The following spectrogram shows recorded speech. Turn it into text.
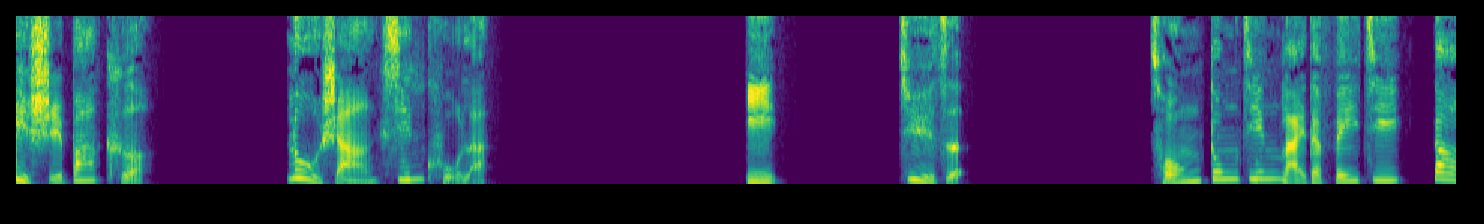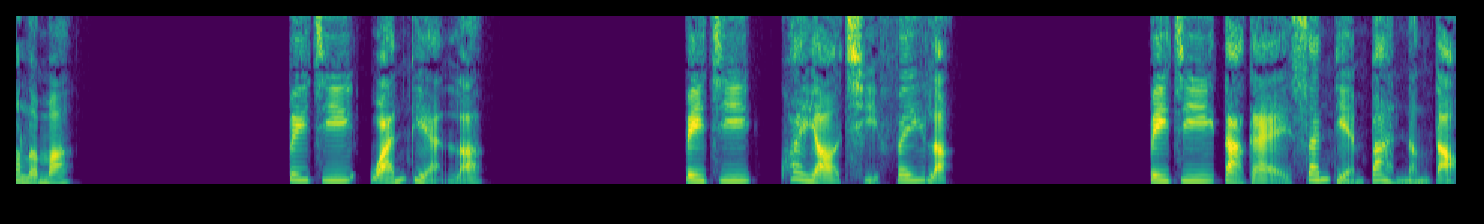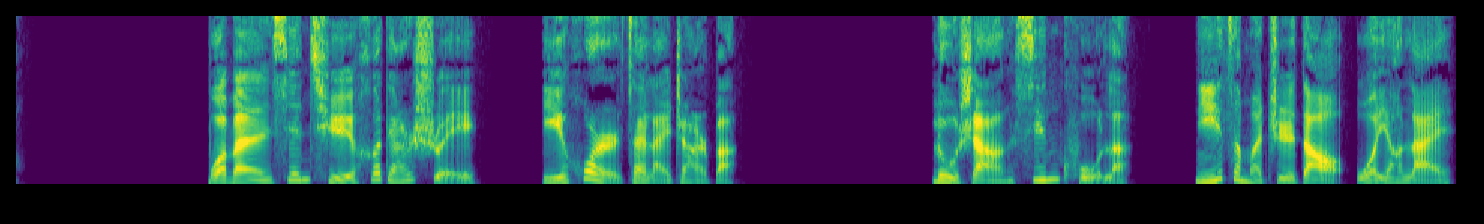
第十八课，路上辛苦了。一句子：从东京来的飞机到了吗？飞机晚点了。飞机快要起飞了。飞机大概三点半能到。我们先去喝点水。一会儿再来这儿吧。路上辛苦了，你怎么知道我要来？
